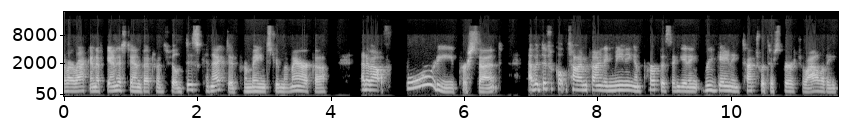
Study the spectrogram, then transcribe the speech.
of Iraq and Afghanistan veterans feel disconnected from mainstream America. And about 40% have a difficult time finding meaning and purpose and getting regaining touch with their spirituality.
